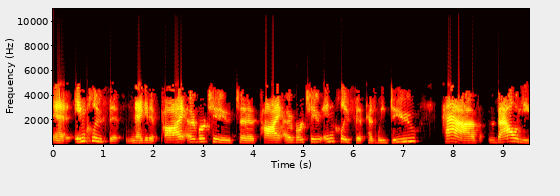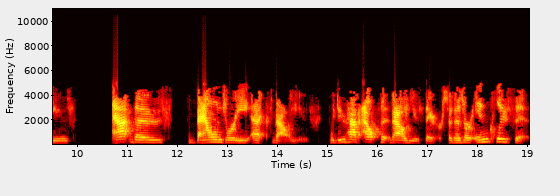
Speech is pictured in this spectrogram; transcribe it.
uh, inclusive, negative pi over 2 to pi over 2 inclusive, because we do have values at those boundary x values. We do have output values there, so those are inclusive.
